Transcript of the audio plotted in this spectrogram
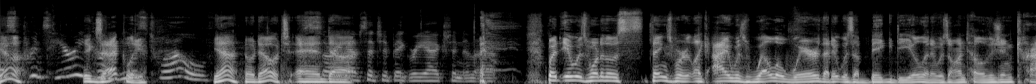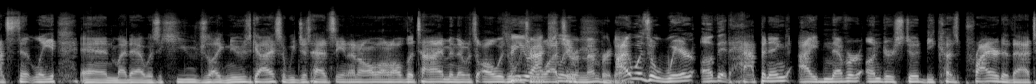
as yeah, Prince Harry. Exactly. He was 12. yeah, no doubt. And Sorry to uh, have such a big reaction to that. but it was one of those things where like I was well aware that it was a big deal and it was on television constantly. And my dad was a huge like news guy, so we just had CNN all on all the time, and there was always So what you were actually watching. remembered it. I was aware of it happening. I never understood because prior to that,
